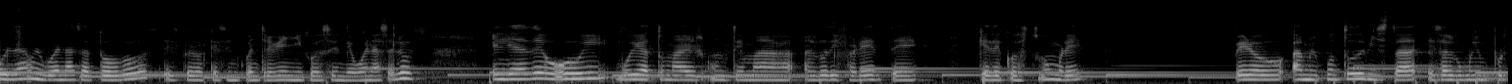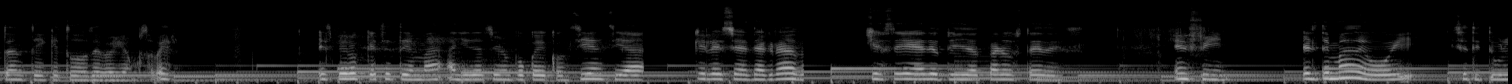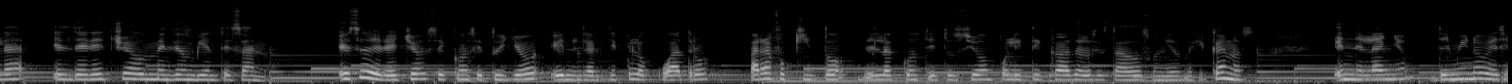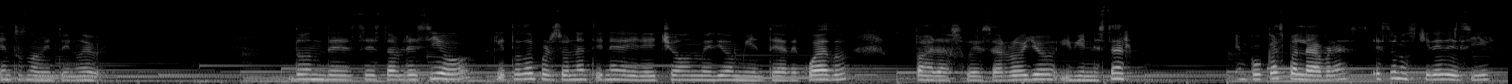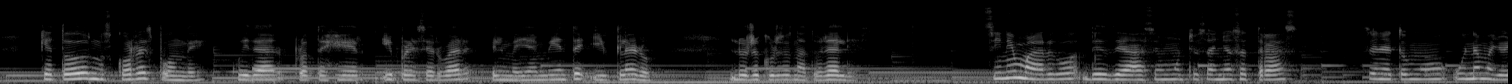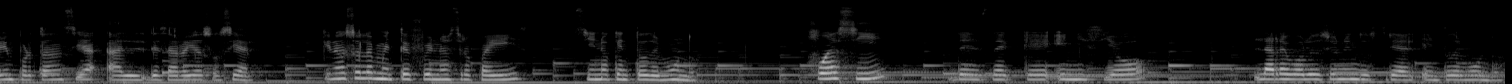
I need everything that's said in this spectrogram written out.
Hola, muy buenas a todos. Espero que se encuentren bien y gocen de buena salud. El día de hoy voy a tomar un tema algo diferente que de costumbre, pero a mi punto de vista es algo muy importante que todos deberíamos saber. Espero que este tema ayude a hacer un poco de conciencia, que les sea de agrado, que sea de utilidad para ustedes. En fin, el tema de hoy se titula El derecho a un medio ambiente sano. Ese derecho se constituyó en el artículo 4, párrafo quinto de la Constitución Política de los Estados Unidos Mexicanos en el año de 1999, donde se estableció que toda persona tiene derecho a un medio ambiente adecuado para su desarrollo y bienestar. Pocas palabras, esto nos quiere decir que a todos nos corresponde cuidar, proteger y preservar el medio ambiente y, claro, los recursos naturales. Sin embargo, desde hace muchos años atrás, se le tomó una mayor importancia al desarrollo social, que no solamente fue en nuestro país, sino que en todo el mundo. Fue así desde que inició la revolución industrial en todo el mundo,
